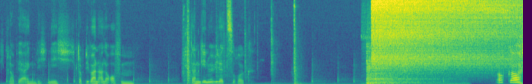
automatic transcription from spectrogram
Ich glaube ja eigentlich nicht. Ich glaube, die waren alle offen. Dann gehen wir wieder zurück. Oh Gott.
